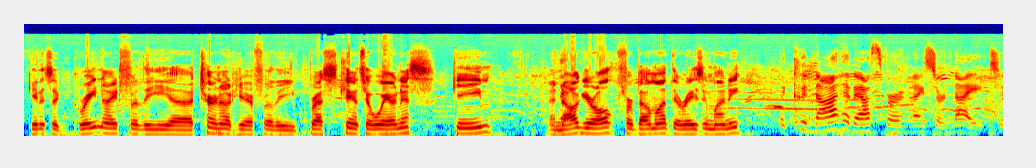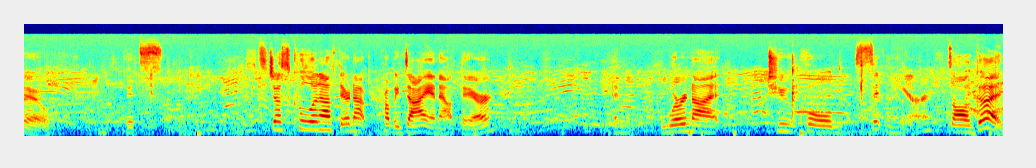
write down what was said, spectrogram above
Again, it's a great night for the uh, turnout here for the breast cancer awareness game. Inaugural for Belmont. They're raising money. They could not have asked for a nicer night, too. It's it's just cool enough. They're not probably dying out there, and we're not too cold sitting here. It's all good.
